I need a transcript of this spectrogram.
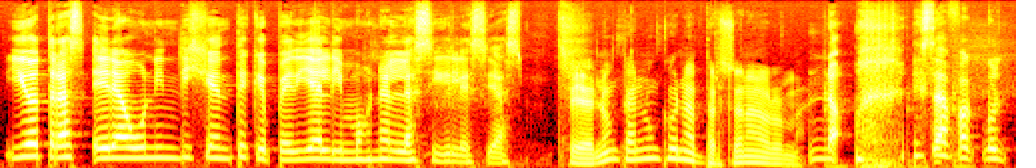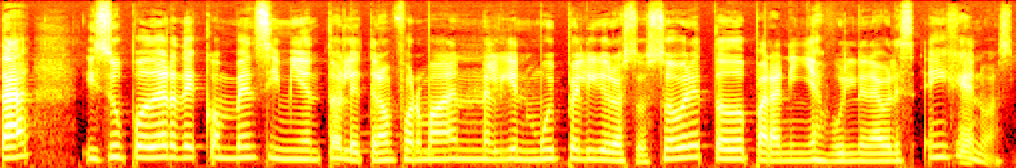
y otras era un indigente que pedía limosna en las iglesias. Pero nunca, nunca una persona normal. No, esa facultad y su poder de convencimiento le transformaban en alguien muy peligroso, sobre todo para niñas vulnerables e ingenuas.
